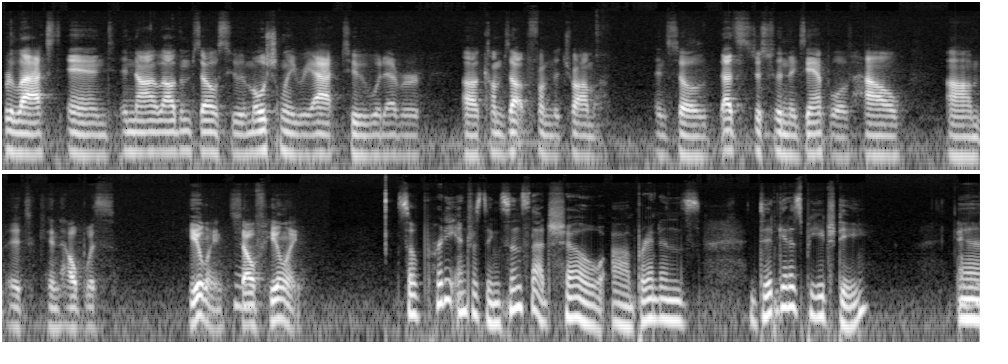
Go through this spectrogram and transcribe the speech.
relaxed and, and not allow themselves to emotionally react to whatever uh, comes up from the trauma. And so that's just an example of how um, it can help with healing, Yeah. self healing. So pretty interesting. Since that show, uh, Brandon's did get his PhD, and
